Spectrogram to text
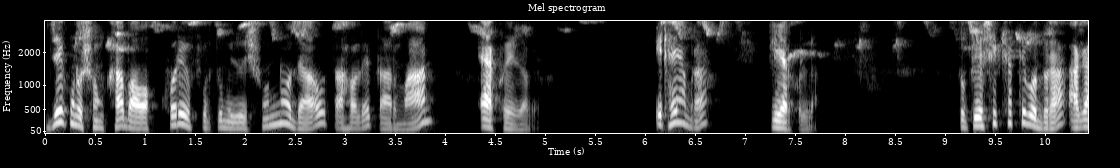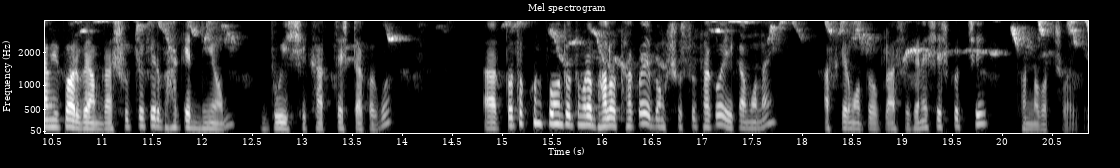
যে কোনো সংখ্যা বা অক্ষরের উপর তুমি যদি শূন্য দাও, তাহলে তার মান এক হয়ে যাবে। এটাই আমরা ক্লিয়ার করলাম। তো প্রিয় শিক্ষার্থী বন্ধুরা, আগামী পর্বে আমরা সূচকের ভাগের নিয়ম দুই শেখার চেষ্টা করব। আর ততক্ষণ পর্যন্ত তোমরা ভালো থাকো এবং সুস্থ থাকো। এই কামনায় আজকের মতো ক্লাস এখানে শেষ করছি। ধন্যবাদ সবাইকে।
